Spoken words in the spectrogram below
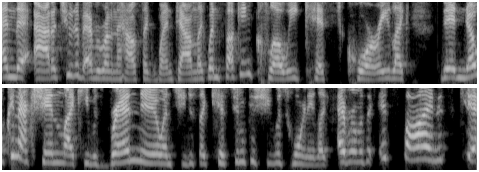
And the attitude of everyone in the house like went down. Like when fucking Chloe kissed Corey, like they had no connection. Like he was brand new and she just like kissed him because she was horny. Like everyone was like, it's fine, it's cute.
